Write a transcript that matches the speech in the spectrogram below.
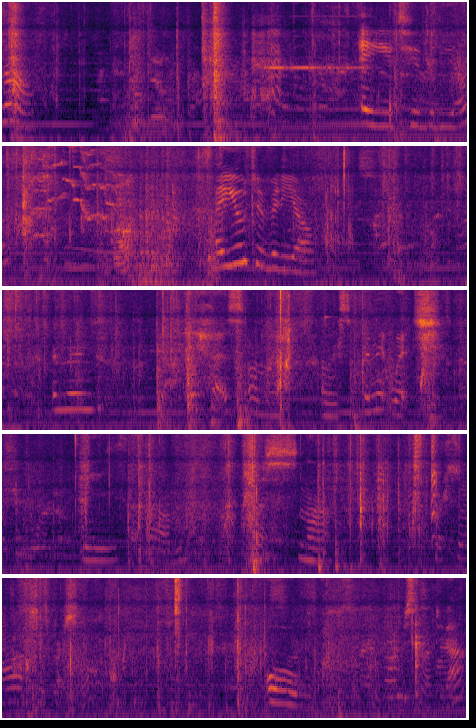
No, What are you doing? a YouTube video. Huh? A YouTube video. And then it has all my other stuff in it, which is um just not personal, it's just personal. Oh, I'm just gonna do that.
